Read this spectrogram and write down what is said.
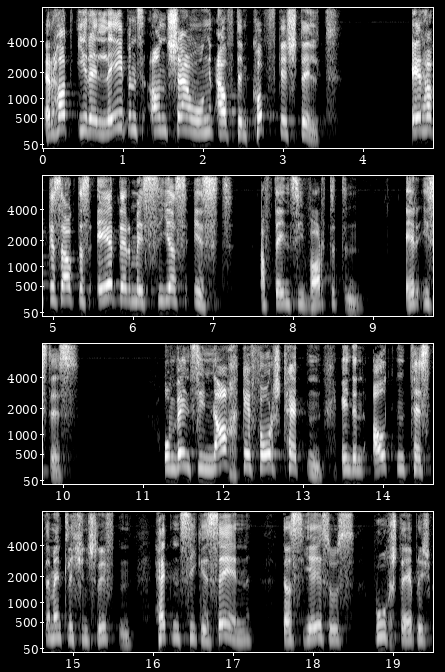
Er hat ihre Lebensanschauungen auf den Kopf gestellt. Er hat gesagt, dass er der Messias ist, auf den sie warteten. Er ist es. Und wenn sie nachgeforscht hätten in den alten testamentlichen Schriften, hätten sie gesehen, dass Jesus buchstäblich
